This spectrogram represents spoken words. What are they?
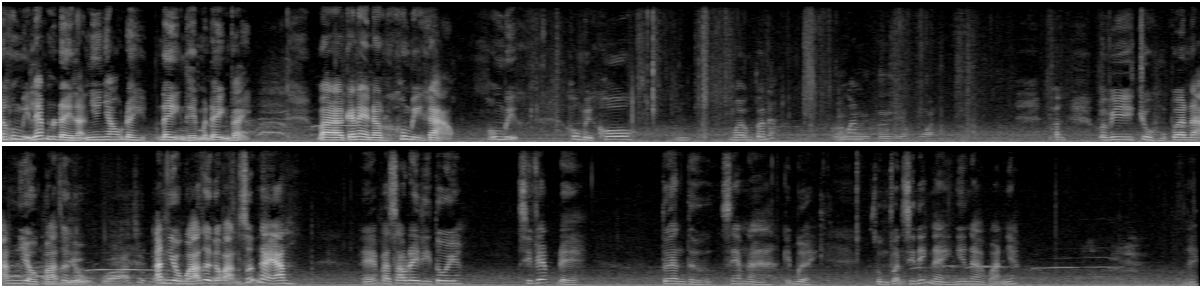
Nó không bị lép nó đầy đặn như nhau. Đây đây cũng thế mà đây cũng vậy. Và cái này là không bị gạo không bị không bị khô. Ừ. mời ông Tuấn ạ. Không ăn. tôi em không ăn. Bởi vì chủ vườn là ăn nhiều quá rồi nhiều quá ăn nhiều quá rồi các bạn suốt ngày ăn Đấy, và sau đây thì tôi xin phép để tôi ăn thử xem là cái bưởi dùng phân Sinic này như nào các bạn nhé đây.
